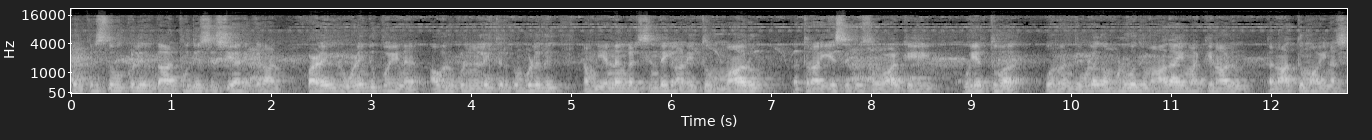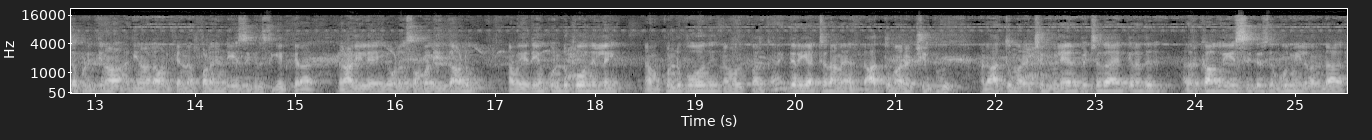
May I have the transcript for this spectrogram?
ஒரு கிறிஸ்துவுக்குள் இருந்தால் புது சிருஷ்டியாக இருக்கிறான். பழையவர்கள் ஒளிந்து போயின அவருக்குள் நிலைத்திருக்கும் பொழுது நம் எண்ணங்கள் சிந்தைகள் அனைத்தும் மாறும். கத்ரா இயேசு கிறிஸ்து வாழ்க்கையை உயர்த்துவார். ஒருவன் இந்த உலகம் முழுவதும் ஆதாயமாக்கினாலும் தன் ஆத்துமாவை நஷ்டப்படுத்தினால் அதனால் அவனுக்கு என்ன பலன்? என்று இயேசு கிறிஸ்து கேட்கிறார். நாளிலே எவ்வளவு சம்பாதித்தாலும் நம்ம எதையும் கொண்டு போவதில்லை. நம்ம கொண்டு போவது நமக்கு கைதிரையற்றதான அந்த ஆத்தும ரட்சிப்பு. அந்த ஆத்தும ரட்சிப்பு விளையாட பெற்றதாக இருக்கிறது. அதற்காக இயேசு கிறிஸ்து பூமியில் வந்தார்.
